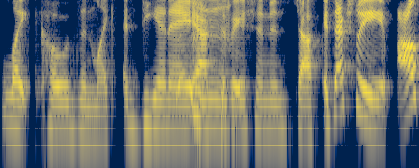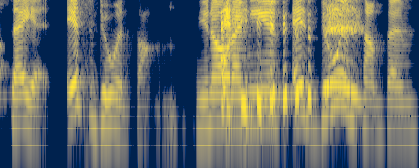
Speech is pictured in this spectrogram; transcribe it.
light codes and like DNA Hmm. activation and stuff. It's actually, I'll say it, it's doing something. You know what I mean? it's doing something.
